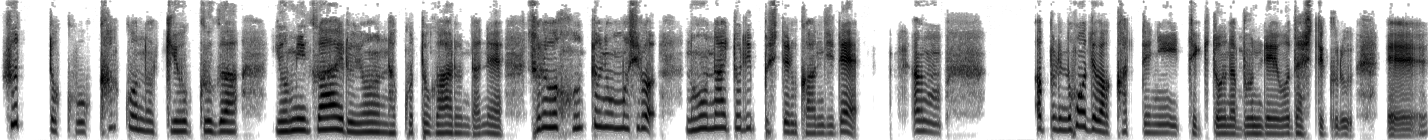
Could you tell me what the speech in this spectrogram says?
ふっとこう過去の記憶が蘇るようなことがあるんだね。それは本当に面白い。脳内トリップしてる感じで、あの、アプリの方では勝手に適当な文例を出してくる、えー、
